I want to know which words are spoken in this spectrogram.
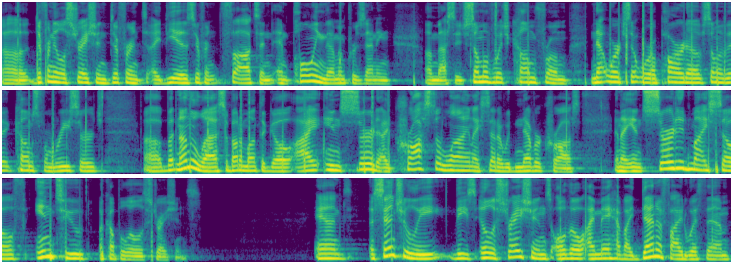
Uh, different illustration, different ideas, different thoughts, and, and pulling them and presenting a message. Some of which come from networks that we're a part of, some of it comes from research. Uh, but nonetheless, about a month ago, I inserted, I crossed a line I said I would never cross, and I inserted myself into a couple illustrations. And essentially, these illustrations, although I may have identified with them,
